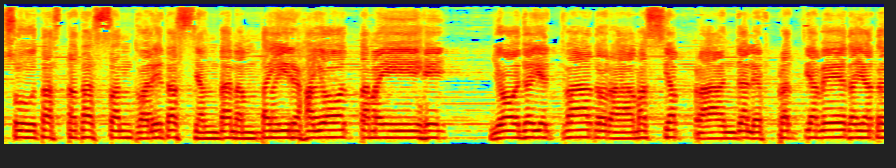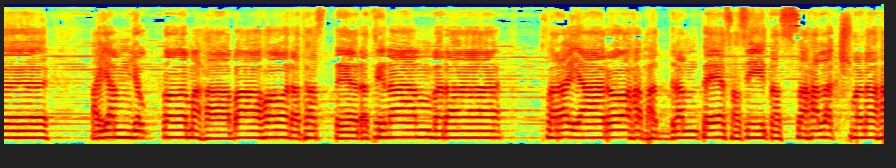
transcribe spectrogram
सूतस्ततः सन्त्वरितः स्यन्दनम् तैर्हयोत्तमैः योजयित्वा तु रामस्य प्राञ्जलिः प्रत्यवेदयत्। अयम् युक्तो महाबाहो रथस्ते रथिनाम् वरा त्वरयारोह भद्रम् ते ससीतः सह लक्ष्मणः।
